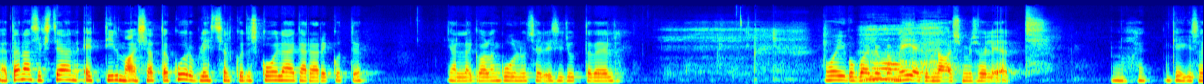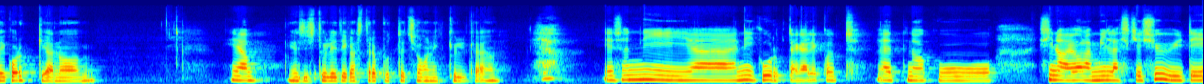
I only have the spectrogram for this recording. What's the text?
Äh, tänaseks tean, et ilmaasjata kurb lihtsalt, kuidas kooliaeg ära rikuti. jällegi olen kuulnud selliseid jutte veel. oi, kui palju ka meie gümnaasiumis oli, et noh, et keegi sai korki ja no. jah ja siis tulid igast reputatsioonid külge ja. jah, ja see on nii äh,, nii kurb tegelikult, et nagu sina ei ole milleski süüdi,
